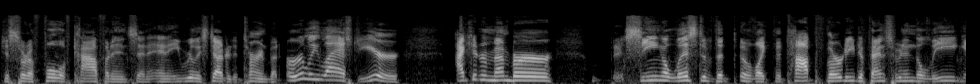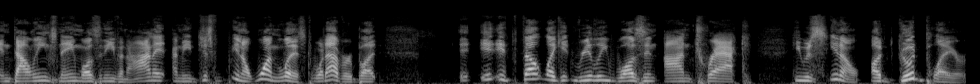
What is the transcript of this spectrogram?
just sort of full of confidence and, and he really started to turn. But early last year, I can remember seeing a list of the of like the top 30 defensemen in the league and Dahlin's name wasn't even on it. I mean, just you know, one list, whatever, but it, it felt like it really wasn't on track he was, you know, a good player,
